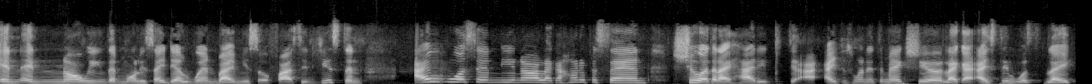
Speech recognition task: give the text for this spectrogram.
and and knowing that Molly Seidel went by me so fast in Houston, I wasn't, you know, like hundred percent sure that I had it. I just wanted to make sure, like I, I still was like,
